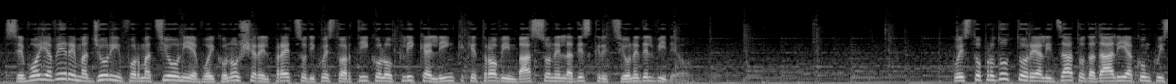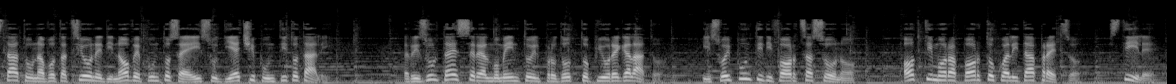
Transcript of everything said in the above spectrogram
Se vuoi avere maggiori informazioni e vuoi conoscere il prezzo di questo articolo clicca il link che trovi in basso nella descrizione del video. Questo prodotto realizzato da Dali ha conquistato una votazione di 9.6 su 10 punti totali. Risulta essere al momento il prodotto più regalato. I suoi punti di forza sono ottimo rapporto qualità-prezzo, stile.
